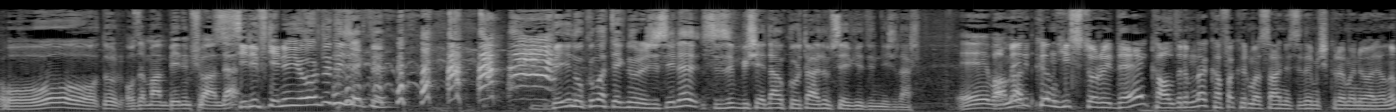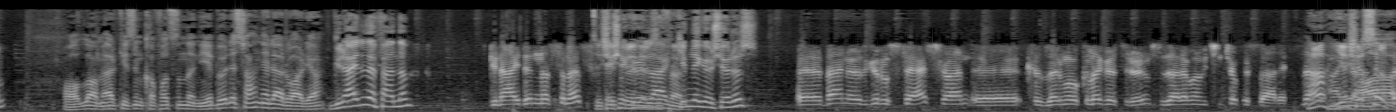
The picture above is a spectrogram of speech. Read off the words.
Oo dur o zaman benim şu anda Silifke'nin yoğurdu diyecekti. Beyin okuma teknolojisiyle sizi bir şeyden kurtardım sevgili dinleyiciler. e, vallahi, American History'de kaldırımda kafa kırma sahnesi demiş Kremanuel Hanım. Allah'ım herkesin kafasında niye böyle sahneler var ya? Günaydın efendim. Günaydın nasılsınız? Teşekkürler. Kimle görüşüyoruz? Ee, ben Özgür Ustayer. Şu an e, kızlarımı okula götürüyorum. Sizi aramam için çok ısrar ettiler. Ha, yaşasın. Aa,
